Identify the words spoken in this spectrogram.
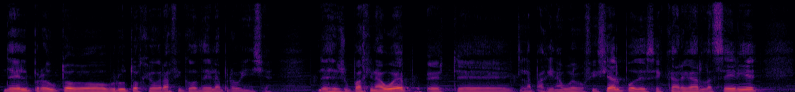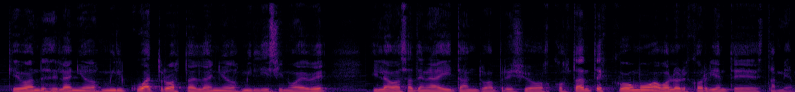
del Producto Bruto Geográfico de la provincia. Desde su página web, este, la página web oficial, puedes descargar la serie que van desde el año 2004 hasta el año 2019 y la vas a tener ahí tanto a precios constantes como a valores corrientes también.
